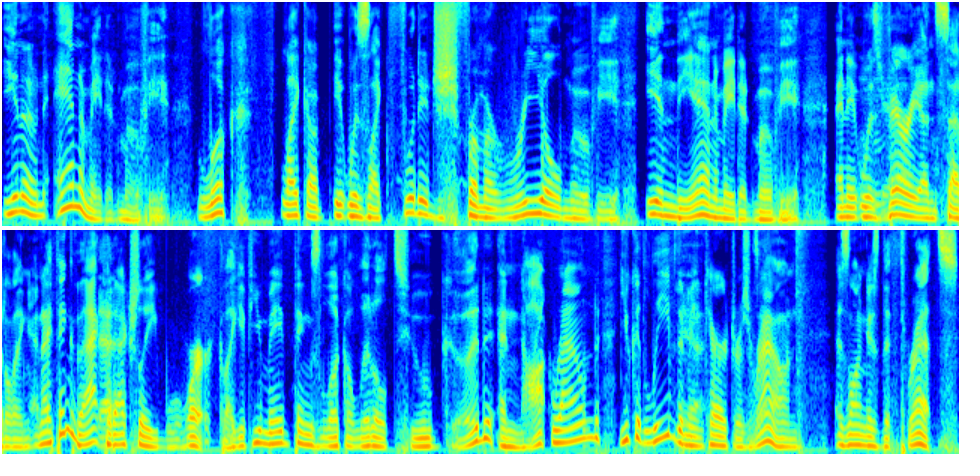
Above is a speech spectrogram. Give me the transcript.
in an animated movie look like a it was like footage from a real movie in the animated movie and it was very unsettling and i think that, could actually work like if you made things look a little too good and not round you could leave the main Yeah, characters round as long as the threats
